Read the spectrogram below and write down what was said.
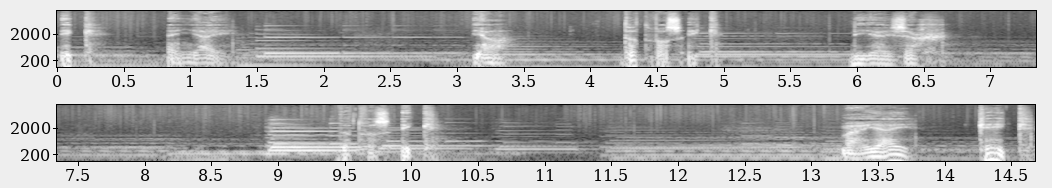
Ik en jij. Ja, dat was ik, die jij zag. Dat was ik. Maar jij keek.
